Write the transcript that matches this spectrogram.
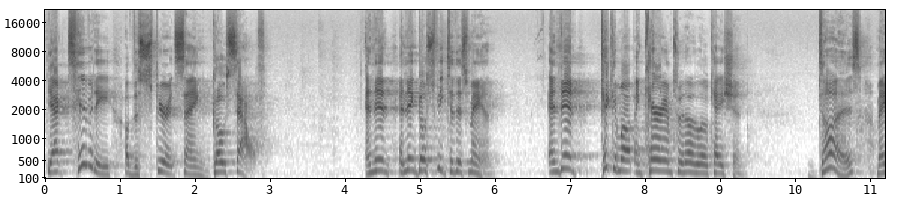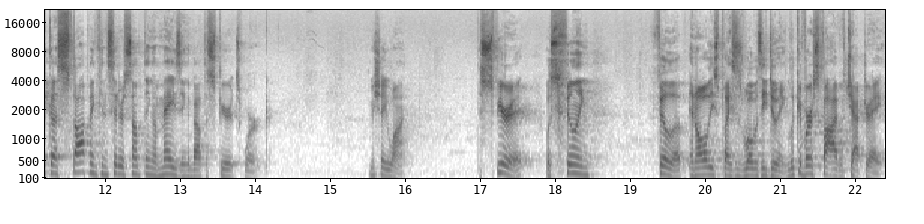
the activity of the Spirit saying, go south, and then, and then go speak to this man, and then pick him up and carry him to another location, does make us stop and consider something amazing about the Spirit's work. Let me show you why. The Spirit was filling Philip in all these places, what was he doing? Look at verse 5 of chapter 8.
